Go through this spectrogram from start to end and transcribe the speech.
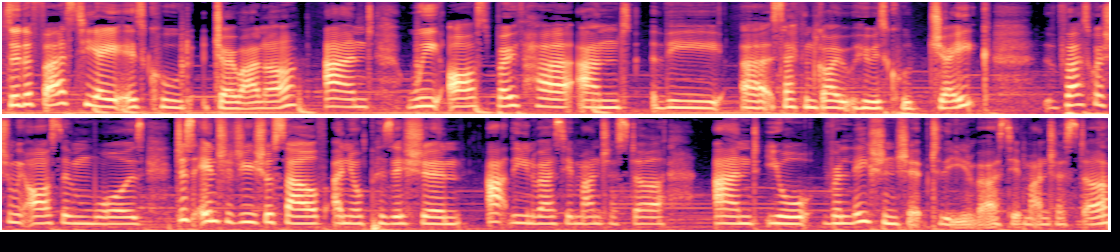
So the first TA is called Joanna, and we asked both her and the uh, second guy who is called Jake. The first question we asked them was just introduce yourself and your position at the University of Manchester and your relationship to the University of Manchester.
